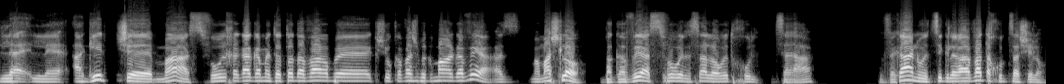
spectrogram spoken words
להגיד שמה, ספורי חגג גם את אותו דבר ב... כשהוא כבש בגמר הגביע, אז ממש לא. בגביע ספורי ניסה להוריד חולצה, וכאן הוא הציג לראוות החולצה שלו.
